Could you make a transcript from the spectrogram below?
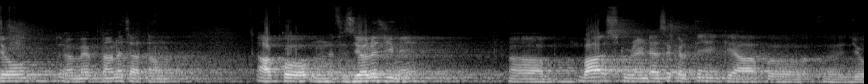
जो मैं बताना चाहता हूँ, आपको फिजियोलॉजी में बाद स्टूडेंट ऐसे करते हैं कि आप जो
